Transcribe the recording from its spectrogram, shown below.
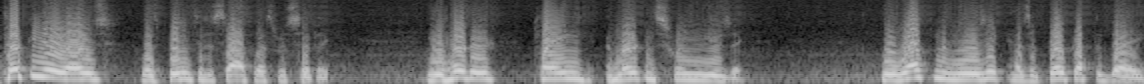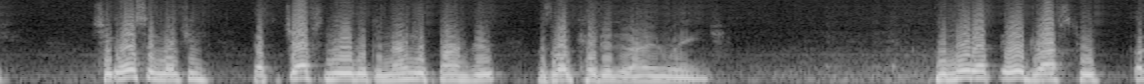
Tokyo Rose was beamed to the Southwest Pacific. We heard her playing American swing music. We welcomed the music as it broke up the day. She also mentioned that the Japs knew that the 90th Bomb Group was located at Iron Range. We made up airdrops to uh,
